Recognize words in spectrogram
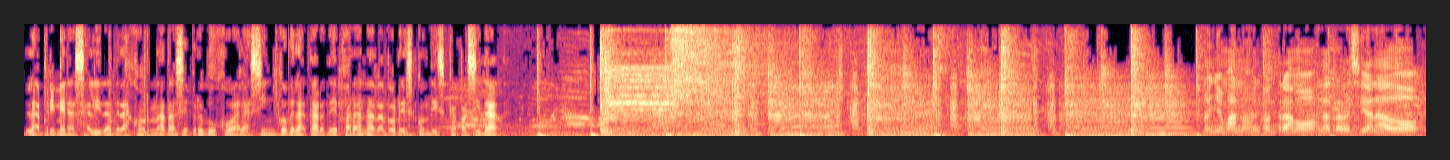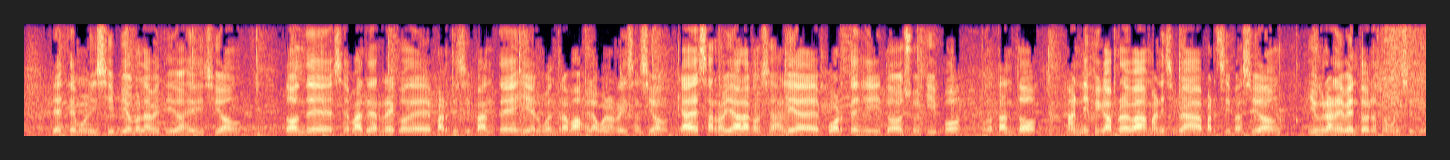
La primera salida de la jornada se produjo a las 5 de la tarde para nadadores con discapacidad. Un año más nos encontramos en la travesía nado de este municipio con la 22 edición donde se bate el récord de participantes y el buen trabajo y la buena organización que ha desarrollado la Concejalía de Deportes y todo su equipo. Por lo tanto, magnífica prueba, magnífica participación y un gran evento de nuestro municipio.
